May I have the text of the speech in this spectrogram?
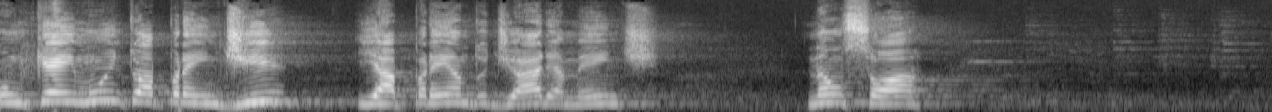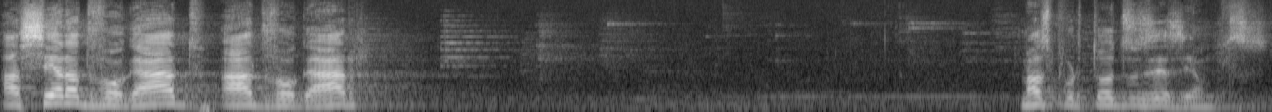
Com quem muito aprendi e aprendo diariamente, não só a ser advogado, a advogar, mas por todos os exemplos.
